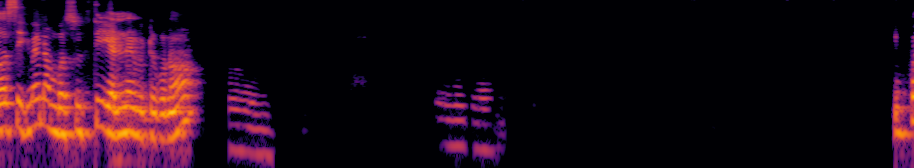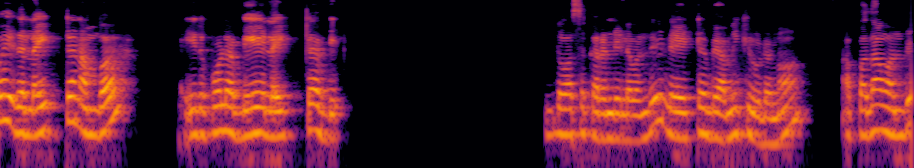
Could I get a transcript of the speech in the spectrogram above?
தோசைக்குமே நம்ம சுற்றி எண்ணெய் விட்டுக்கணும். இப்போ இதை லைட்டா நம்ம இது போல அப்படியே லைட்டா அப்படி தோசை கரண்டியில் வந்து லைட்டா அப்படி அமுக்கி விடணும். அப்பதான் வந்து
